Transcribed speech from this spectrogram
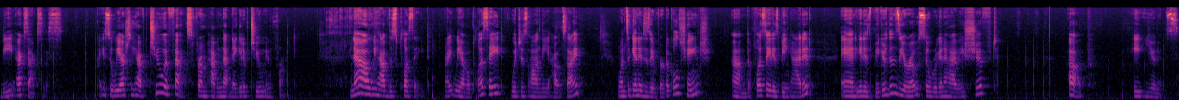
the x-axis. Okay, so we actually have two effects from having that negative 2 in front. Now we have this plus 8, right? We have a plus 8, which is on the outside. Once again, it is a vertical change. Um, the plus 8 is being added, and it is bigger than 0, so we're going to have a shift up 8 units.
